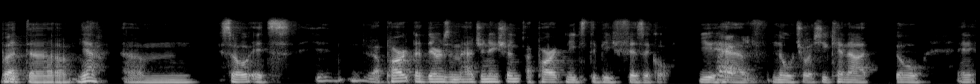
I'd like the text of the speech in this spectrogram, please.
But uh, yeah, um, so it's a part that there's imagination, a part needs to be physical. You Right. have no choice. You cannot go and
